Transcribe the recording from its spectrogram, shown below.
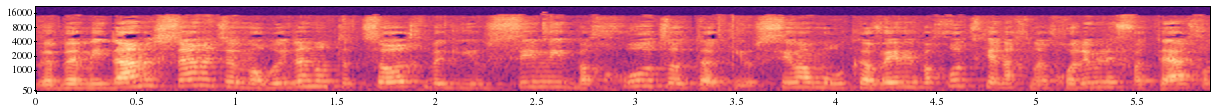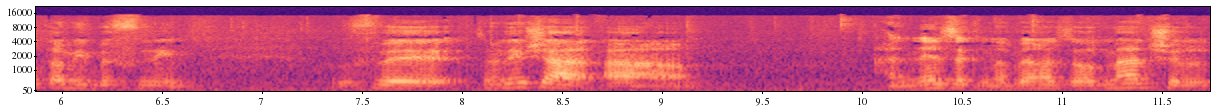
ובמידה מסוימת זה מוריד לנו את הצורך בגיוסים מבחוץ, או את הגיוסים המורכבים מבחוץ, כי אנחנו יכולים לפתח אותם מבפנים. ואתם יודעים שהנזק, שה, נדבר על זה עוד מעט, של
